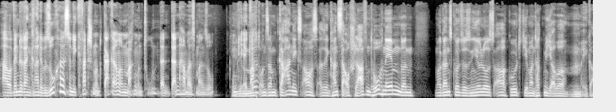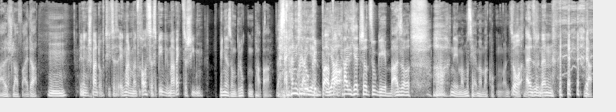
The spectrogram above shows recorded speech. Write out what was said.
aber wenn du dann gerade Besuch hast und die quatschen und gackern und machen und tun, dann, dann haben wir es mal so um die Ecke. macht unserem gar nichts aus. Also den kannst du auch schlafend hochnehmen, dann mal ganz kurz, was ist denn hier los? Ach gut, jemand hat mich, aber hm, egal, schlaf weiter. Hm. Ich bin ja gespannt, ob dich das irgendwann mal traust, das Baby mal wegzuschieben. Ich bin ja so ein Gluckenpapa. Das kann ich Gluckenpapa. ja, kann ich jetzt schon zugeben. Also, ach nee, man muss ja immer mal gucken. Und So, machen. also dann, Ja.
